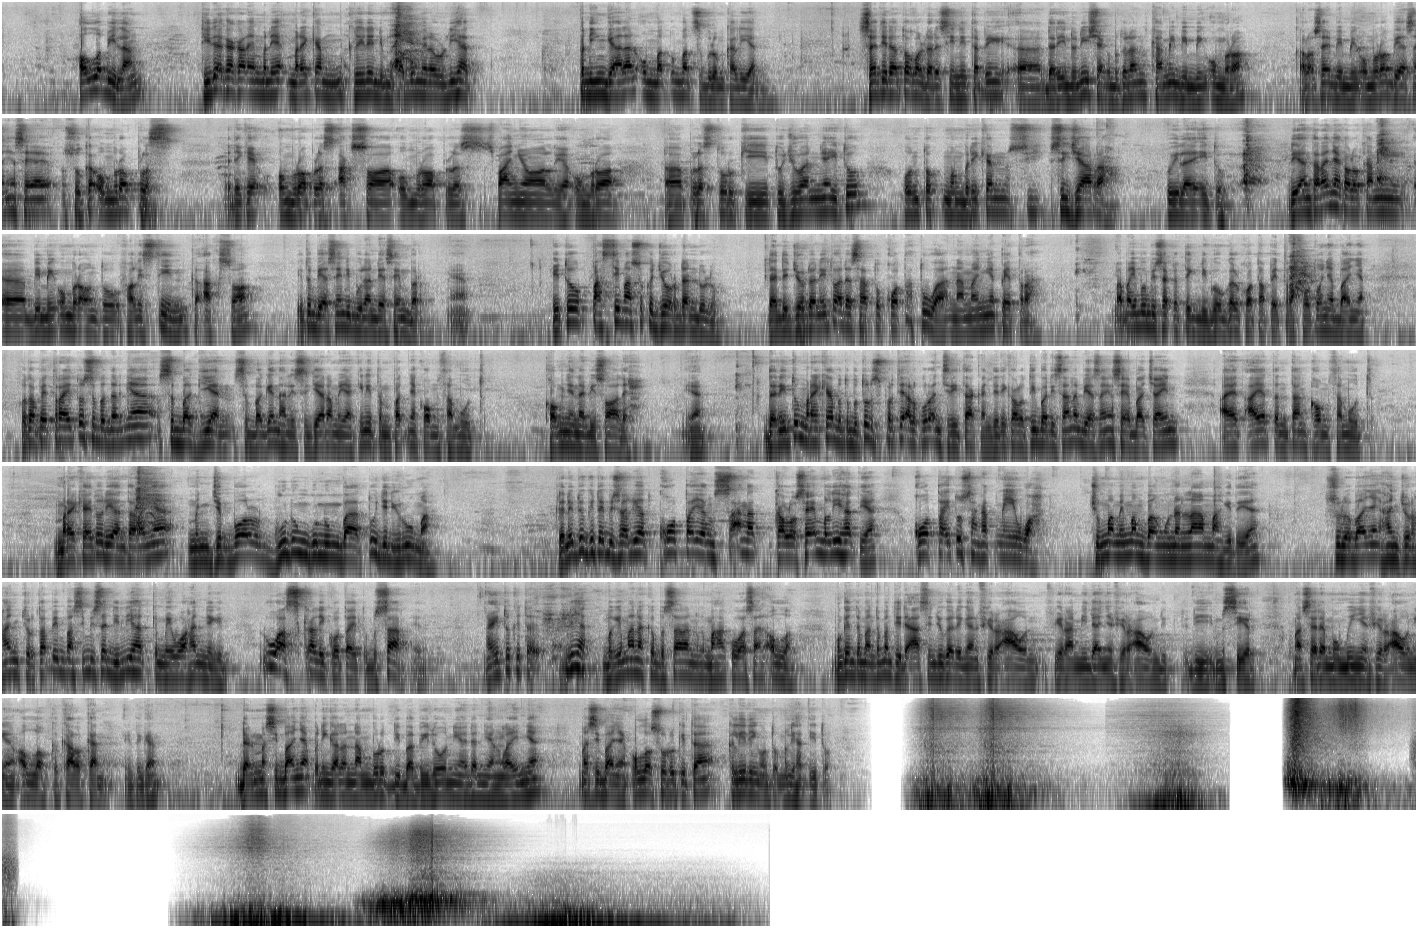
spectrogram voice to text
Allah bilang, Tidakkah kalian melihat mereka keliling di muka bumi lalu lihat peninggalan umat-umat sebelum kalian? Saya tidak tahu kalau dari sini, tapi uh, dari Indonesia kebetulan kami bimbing umroh. Kalau saya bimbing umroh biasanya saya suka umroh plus. Jadi kayak umroh plus Aqsa, umroh plus Spanyol, ya umroh uh, plus Turki. Tujuannya itu untuk memberikan sejarah wilayah itu. Di antaranya kalau kami uh, bimbing umroh untuk Palestina ke Aqsa, itu biasanya di bulan Desember. Ya. Itu pasti masuk ke Jordan dulu. Dan di Jordan itu ada satu kota tua namanya Petra. Bapak Ibu bisa ketik di Google kota Petra, fotonya banyak. Kota Petra itu sebenarnya sebagian sebagian ahli sejarah meyakini tempatnya kaum Thamud, kaumnya Nabi Saleh. Ya. Dan itu mereka betul-betul seperti Al-Quran ceritakan. Jadi kalau tiba di sana biasanya saya bacain ayat-ayat tentang kaum Thamud. Mereka itu di antaranya menjebol gunung-gunung batu jadi rumah. Dan itu kita bisa lihat kota yang sangat, kalau saya melihat ya, kota itu sangat mewah. Cuma memang bangunan lama gitu ya. Sudah banyak hancur-hancur, tapi masih bisa dilihat kemewahannya gitu. Luas sekali kota itu, besar. Gitu. Nah itu kita lihat bagaimana kebesaran maha kuasaan Allah. Mungkin teman-teman tidak asing juga dengan Fir'aun, piramidanya Fir'aun di, di Mesir. Masih ada muminya Fir'aun yang Allah kekalkan gitu kan. Dan masih banyak peninggalan Namrud di Babilonia dan yang lainnya masih banyak. Allah suruh kita keliling untuk melihat itu.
